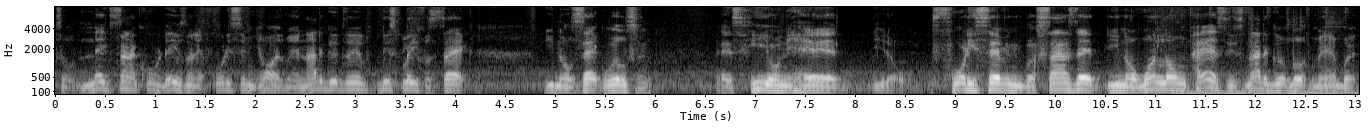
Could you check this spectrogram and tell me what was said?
So next time, Corey Davis on at 47 yards, man. Not a good display for Zach. You know, Zach Wilson, as he only had you know, 47. Besides that, you know, one long pass is not a good look, man. But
